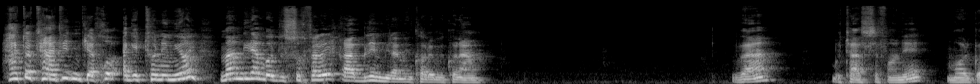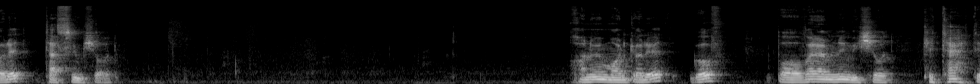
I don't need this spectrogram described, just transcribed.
حتی تهدید می‌کرد. خب اگه تو نمیای من میرم با دوست دخترای قبلی میرم این کارو می‌کنم. و متاسفانه مارگارت تسلیم شد. خانم مارگارت گفت باورم نمی‌شد که تحت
